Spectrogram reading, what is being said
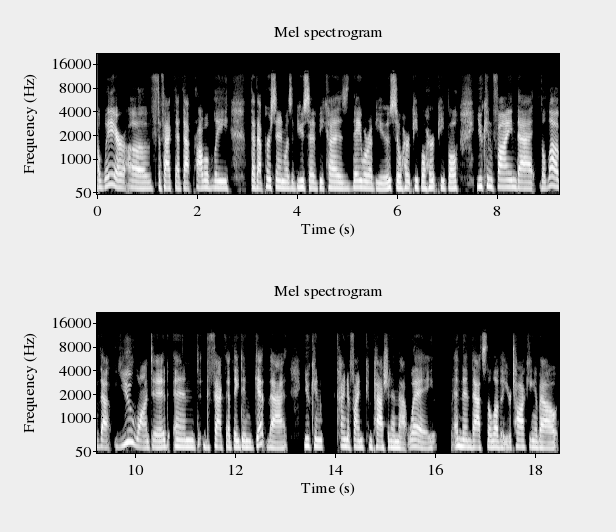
aware of the fact that that probably that that person was abusive because they were abused so hurt people hurt people. You can find that the love that you wanted and the fact that they didn't get that you can kind of find compassion in that way. And then that's the love that you're talking about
